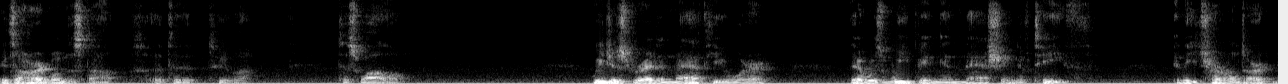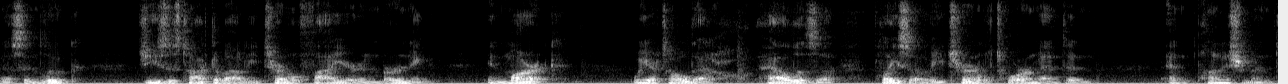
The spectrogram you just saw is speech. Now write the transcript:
It's a hard one to stop uh, to to uh, to swallow. We just read in Matthew where there was weeping and gnashing of teeth in eternal darkness. In Luke, Jesus talked about eternal fire and burning. In Mark, we are told that hell is a place of eternal torment and and punishment.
